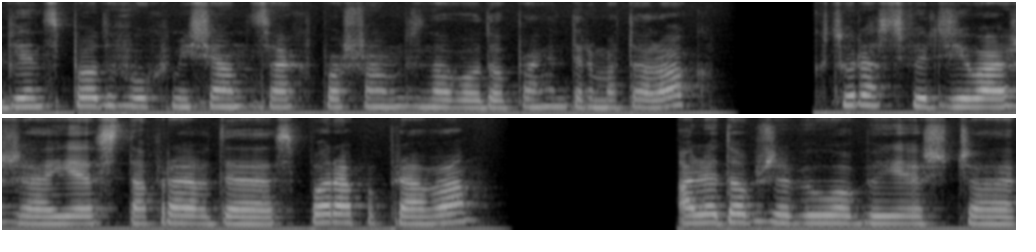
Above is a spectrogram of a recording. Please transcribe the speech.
Więc po dwóch miesiącach poszłam znowu do pani dermatolog która stwierdziła, że jest naprawdę spora poprawa, ale dobrze byłoby jeszcze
